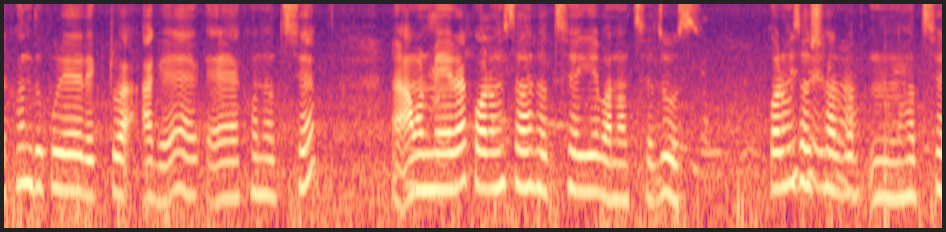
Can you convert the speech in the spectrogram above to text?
এখন দুপুরের একটু আগে এখন হচ্ছে আমার মেয়েরা করম সার হচ্ছে ইয়ে বানাচ্ছে জুস। করম সার শরবত হচ্ছে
